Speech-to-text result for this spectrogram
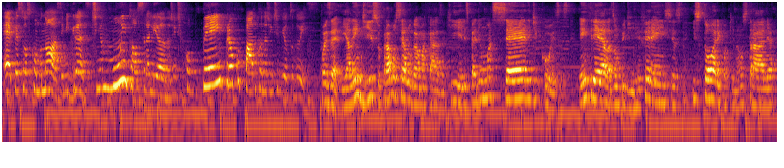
é, pessoas como nós, imigrantes, tinha muito australiano. A gente ficou bem preocupado quando a gente viu tudo isso. Pois é, e além disso, para você alugar uma casa aqui, eles pedem uma série de coisas. Entre elas vão pedir referências, histórico aqui na Austrália,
